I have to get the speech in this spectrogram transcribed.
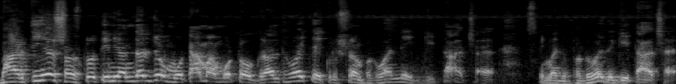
ભારતીય સંસ્કૃતિની અંદર જો મોટામાં મોટો ગ્રંથ હોય તે કૃષ્ણ ભગવાનની ગીતા છે. શ્રીમદ ભગવદ ગીતા છે.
